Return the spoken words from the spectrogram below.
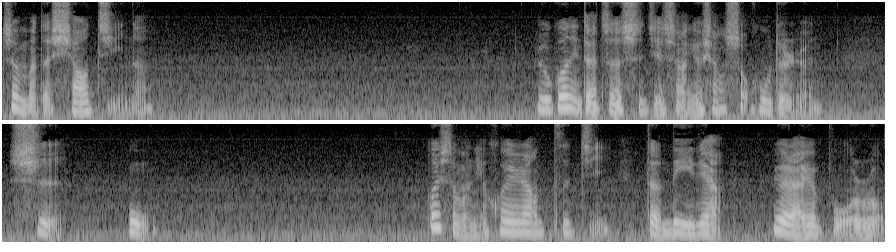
这么的消极呢？如果你在这世界上有想守护的人、事、物，为什么你会让自己的力量越来越薄弱？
